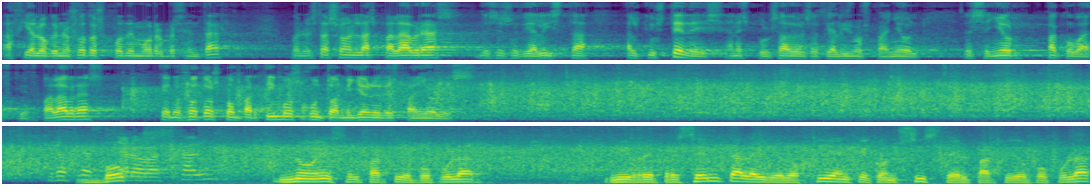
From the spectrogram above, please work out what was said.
hacia lo que nosotros podemos representar? Bueno, estas son las palabras de ese socialista al que ustedes han expulsado del socialismo español, el señor Paco Vázquez. Palabras que nosotros compartimos junto a millones de españoles. Gracias. No es el Partido Popular, ni representa la ideología en que consiste el Partido Popular.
